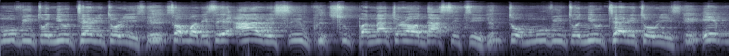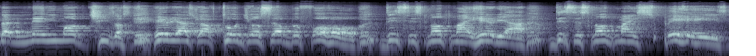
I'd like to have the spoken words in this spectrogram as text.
move into new territories. Somebody say, I receive supernatural audacity to move into new territories in the name of Jesus. Areas you have told yourself before, this is not my area, this is not my space.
